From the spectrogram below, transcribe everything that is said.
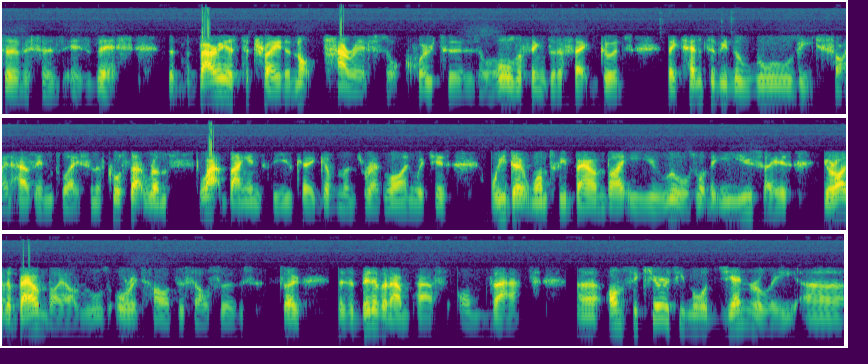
services is this that the barriers to trade are not tariffs or quotas or all the things that affect goods they tend to be the rules each side has in place. And of course, that runs slap bang into the UK government's red line, which is we don't want to be bound by EU rules. What the EU say is you're either bound by our rules or it's hard to sell services. So there's a bit of an impasse on that. Uh, on security more generally, uh,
